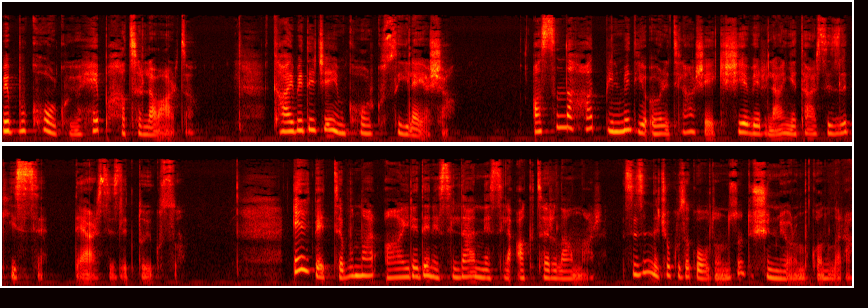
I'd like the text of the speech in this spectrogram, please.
ve bu korkuyu hep hatırla vardı. Kaybedeceğim korkusuyla yaşa. Aslında had bilme diye öğretilen şey kişiye verilen yetersizlik hissi, değersizlik duygusu. Elbette bunlar ailede nesilden nesile aktarılanlar sizin de çok uzak olduğunuzu düşünmüyorum bu konulara.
